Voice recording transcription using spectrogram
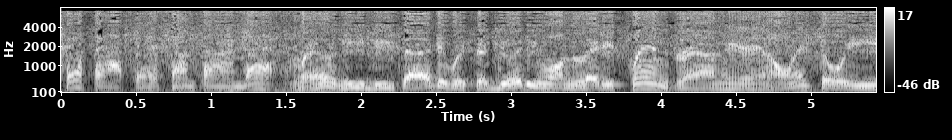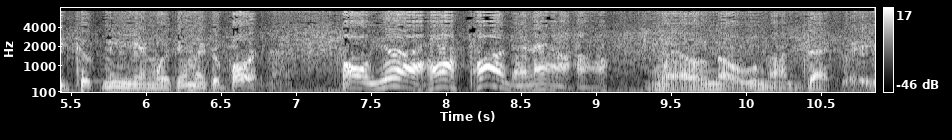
trip out there sometime back. Well, he decided it was so good he wanted to let his friends around here in on it, so he took me in with him as a partner. Oh, you're a half partner now, huh? Well, no, not exactly.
